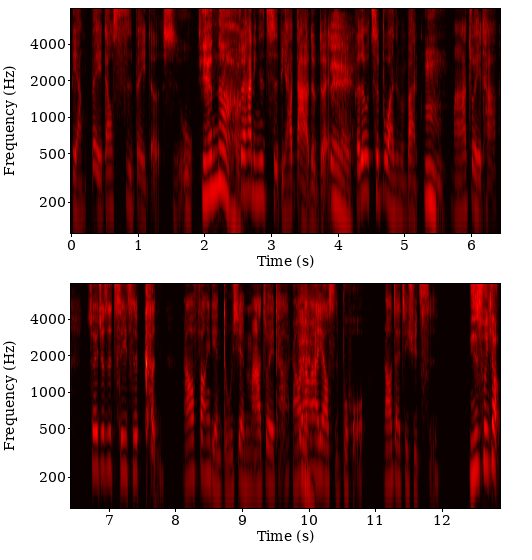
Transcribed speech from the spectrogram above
两倍到四倍的食物。天哪！所以他一定是吃比较大的，对不对？对。可是吃不完怎么办？嗯，麻醉他，所以就是吃一吃啃，然后放一点毒腺麻醉他，然后让他要死不活，然后再继续吃。你是说要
